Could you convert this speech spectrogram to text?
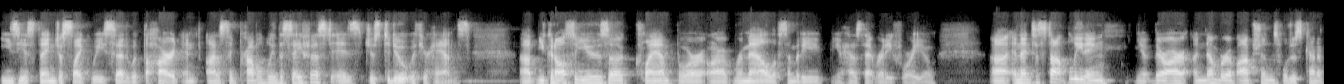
easiest thing, just like we said with the heart, and honestly, probably the safest, is just to do it with your hands. Um, you can also use a clamp or a Ramel if somebody you know, has that ready for you. Uh, and then to stop bleeding, you know there are a number of options. We'll just kind of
